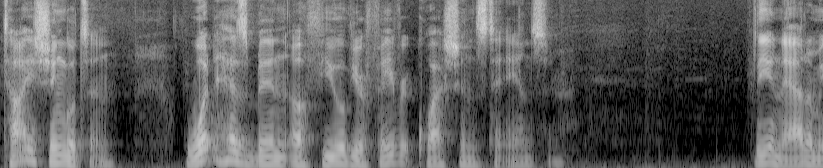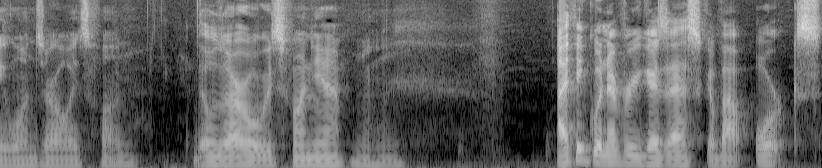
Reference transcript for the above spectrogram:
Ty Shingleton, what has been a few of your favorite questions to answer? The anatomy ones are always fun. Those are always fun, yeah. hmm I think whenever you guys ask about orcs,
